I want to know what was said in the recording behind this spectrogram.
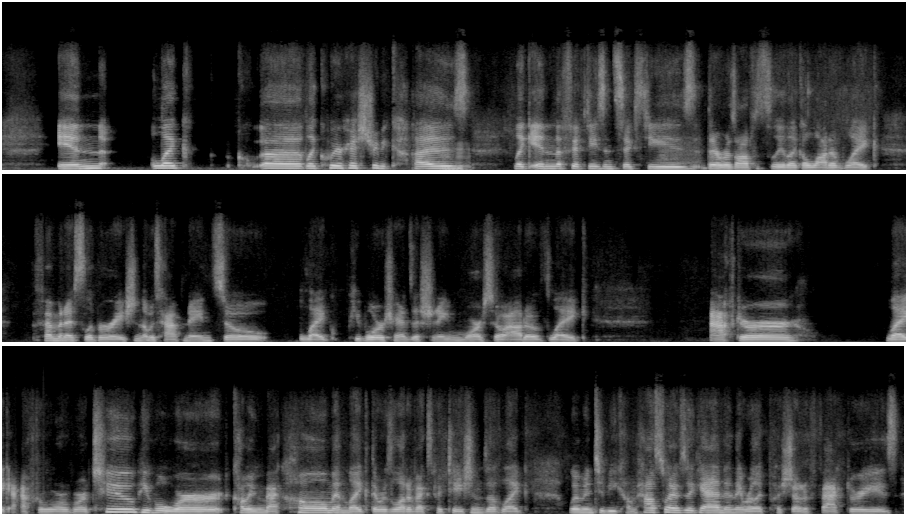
in like uh like queer history because mm-hmm. like in the 50s and 60s there was obviously like a lot of like feminist liberation that was happening so like people were transitioning more so out of like after like after World War II, people were coming back home and like there was a lot of expectations of like women to become housewives again and they were like pushed out of factories.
